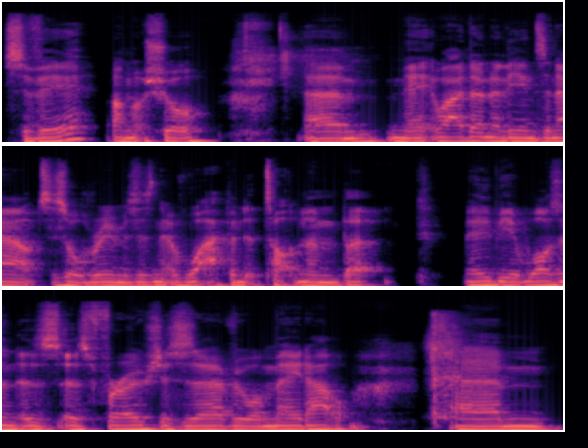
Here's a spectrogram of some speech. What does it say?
severe. I'm not sure. Um, well, I don't know the ins and outs. It's all rumours, isn't it, of what happened at Tottenham? But maybe it wasn't as as ferocious as everyone made out. Um,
